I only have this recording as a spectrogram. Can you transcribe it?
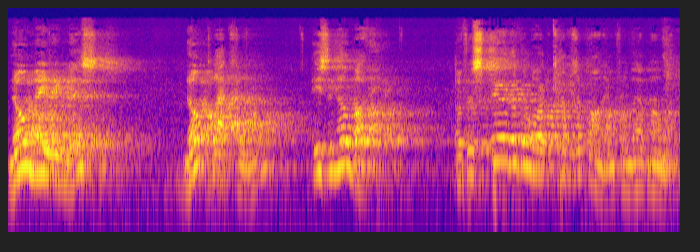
no mailing list, no platform. He's a nobody. But the Spirit of the Lord comes upon him from that moment.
